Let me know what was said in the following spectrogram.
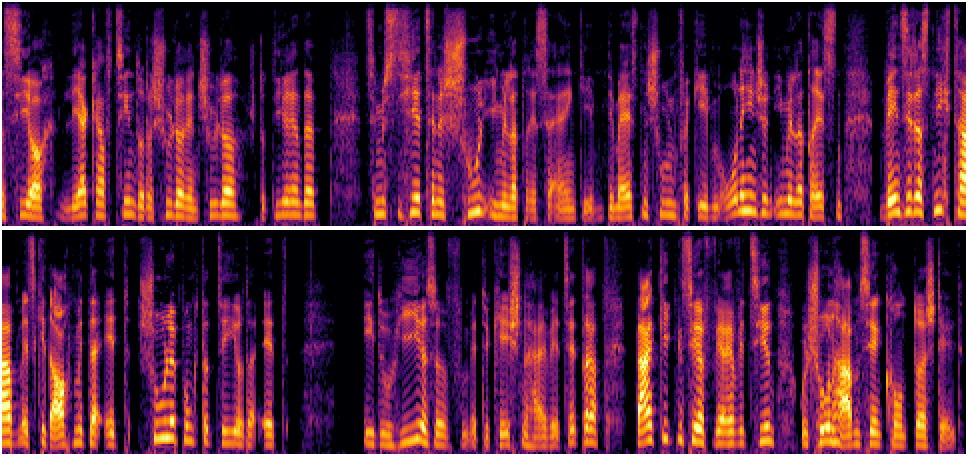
dass Sie auch Lehrkraft sind oder Schülerinnen, Schüler, Studierende. Sie müssen hier jetzt eine Schul-E-Mail-Adresse eingeben. Die meisten Schulen vergeben ohnehin schon E-Mail-Adressen. Wenn Sie das nicht haben, es geht auch mit der schule.at oder EduHi, also vom Education Highway etc. Dann klicken Sie auf Verifizieren und schon haben Sie ein Konto erstellt.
